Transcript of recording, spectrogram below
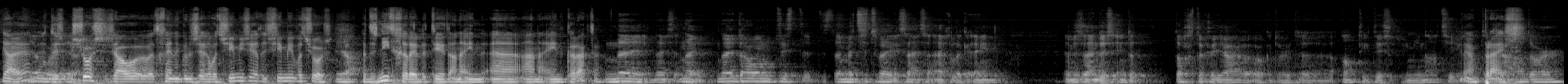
ja, hè? Ja, dus. George zou hetgene kunnen zeggen wat Jimmy zegt en Jimmy wat George. Ja. Het is niet gerelateerd aan één, eh, aan één karakter. Nee, nee, nee, nee daarom het is, het is- met z'n tweeën zijn ze eigenlijk één. En we zijn dus in de tachtiger jaren ook door de antidiscriminatie Ja, een prijs. radar,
